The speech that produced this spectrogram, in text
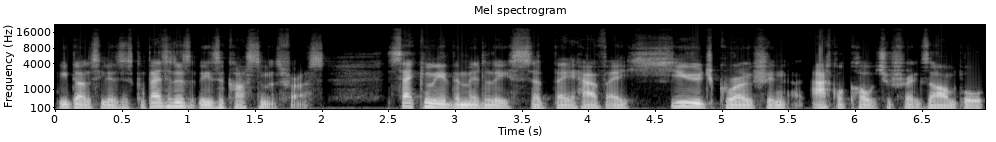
we don't see these as competitors; these are customers for us. Secondly, the Middle East, so they have a huge growth in aquaculture, for example,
